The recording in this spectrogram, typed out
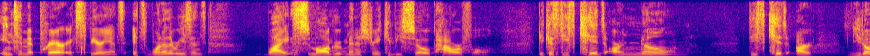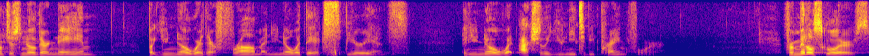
intimate prayer experience. It's one of the reasons why small group ministry can be so powerful because these kids are known. These kids are, you don't just know their name, but you know where they're from and you know what they experience and you know what actually you need to be praying for. For middle schoolers,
